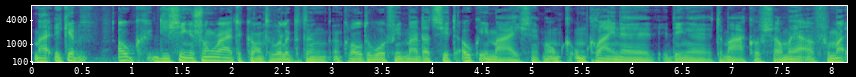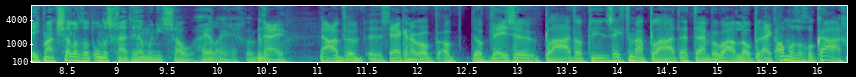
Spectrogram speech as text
maar ik heb ook die singer-songwriter kant, hoewel ik dat een, een klote woord vind, maar dat zit ook in mij, zeg maar, om, om kleine dingen te maken of zo. Maar ja, voor mij, ik maak zelf dat onderscheid helemaal niet zo heel erg. Nee. Nou, sterker nog, op, op, op deze plaat, op die Zichtema plaat, het Tempo Wild, loopt het eigenlijk allemaal door elkaar.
